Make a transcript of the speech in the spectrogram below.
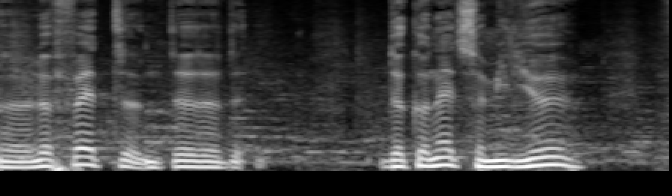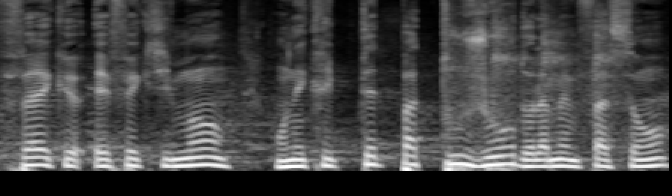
euh, le fait de, de, de, connaître ce milieu fait que effectivement, on n'écrit peut-être pas toujours de la même façon,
